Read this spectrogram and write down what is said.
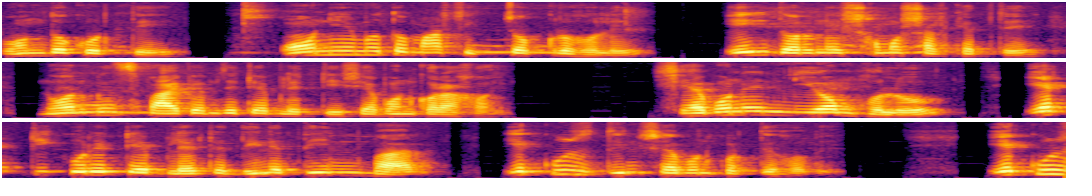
বন্ধ করতে অনিয়মিত মাসিক চক্র হলে এই ধরনের সমস্যার ক্ষেত্রে নরমিন্স ফাইভ এমজি ট্যাবলেটটি সেবন করা হয়। সেবনের নিয়ম হলো একটি করে ট্যাবলেট দিনে তিনবার একুশ দিন সেবন করতে হবে। একুশ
